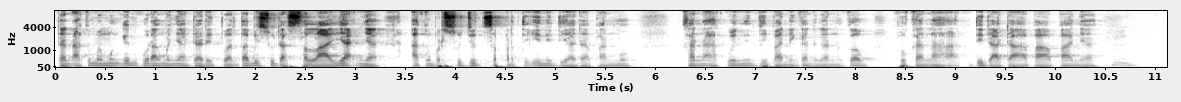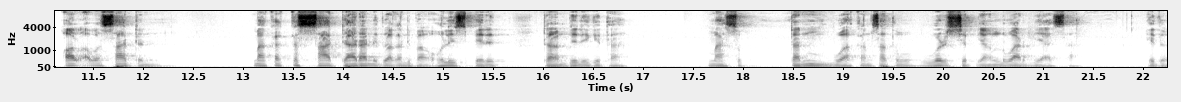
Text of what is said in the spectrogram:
Dan aku mungkin kurang menyadari Tuhan tapi sudah selayaknya aku bersujud seperti ini di hadapanmu. Karena aku ini dibandingkan dengan engkau bukanlah tidak ada apa-apanya. All of a sudden maka kesadaran itu akan dibawa Holy Spirit dalam diri kita masuk dan membuahkan satu worship yang luar biasa itu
